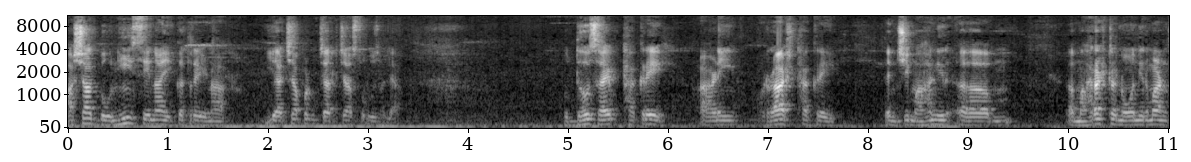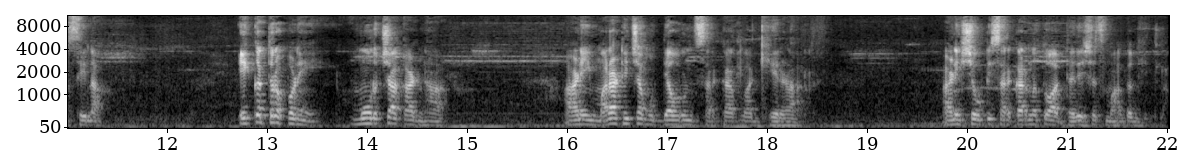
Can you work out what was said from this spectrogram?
अशा दोन्ही सेना एकत्र येणार याच्या पण चर्चा सुरू झाल्या. उद्धवसाहेब ठाकरे आणि राज ठाकरे त्यांची महानिर अं, महाराष्ट्र नवनिर्माण सेना एकत्रपणे मोर्चा काढणार आणि मराठीच्या मुद्द्यावरून सरकारला घेरणार. आणि शेवटी सरकारनं तो अध्यादेशच मागं घेतला.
